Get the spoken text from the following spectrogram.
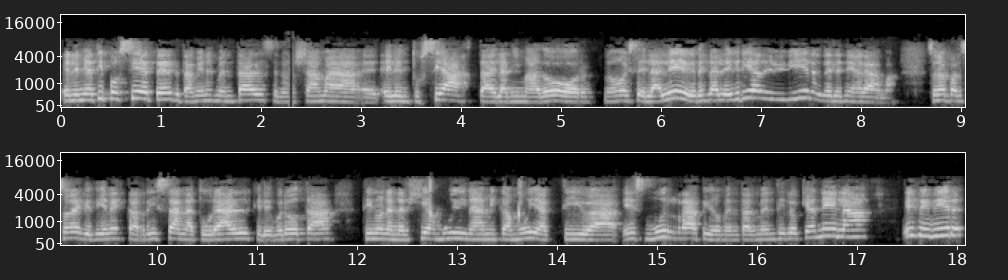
El eneatipo 7, que también es mental, se lo llama eh, el entusiasta, el animador, ¿no? Es el alegre, es la alegría de vivir del eneagrama. Es una persona que tiene esta risa natural que le brota, tiene una energía muy dinámica, muy activa, es muy rápido mentalmente y lo que anhela es vivir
